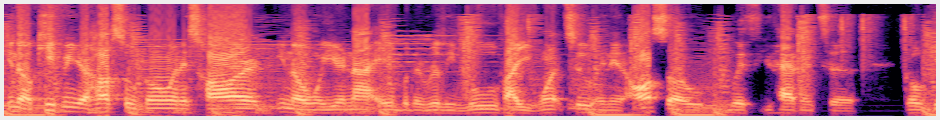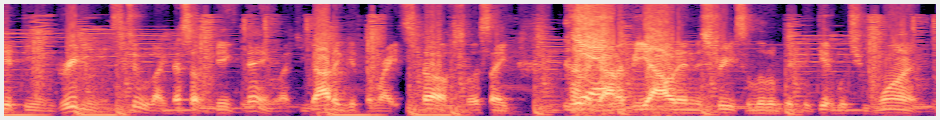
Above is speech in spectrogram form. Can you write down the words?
you know, keeping your hustle going is hard, you know, when you're not able to really move how you want to. And then also with you having to go get the ingredients too. Like, that's a big thing. Like, you got to get the right stuff. So it's like, kind of Yeah. got to be out in the streets a little bit to get what you want.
